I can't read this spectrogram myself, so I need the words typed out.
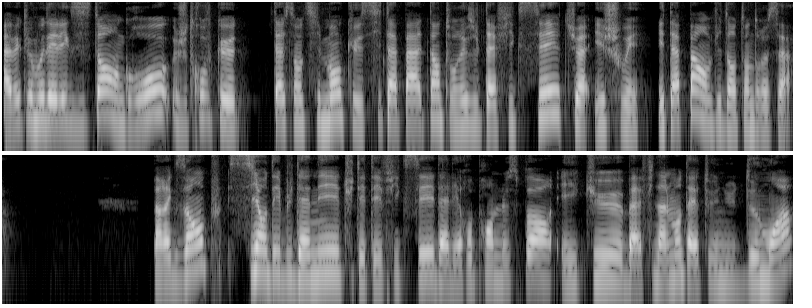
Avec le modèle existant, en gros, je trouve que tu as le sentiment que si t'as pas atteint ton résultat fixé, tu as échoué et t'as pas envie d'entendre ça. Par exemple, si en début d'année, tu t'étais fixé d'aller reprendre le sport et que bah, finalement tu as tenu deux mois,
